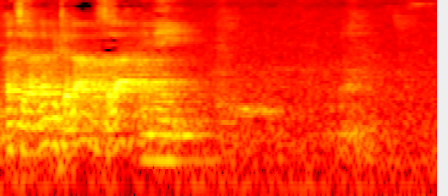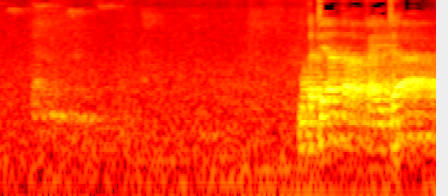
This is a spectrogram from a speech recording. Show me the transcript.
ajaran Nabi dalam masalah ini. Maka di antara kaidah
